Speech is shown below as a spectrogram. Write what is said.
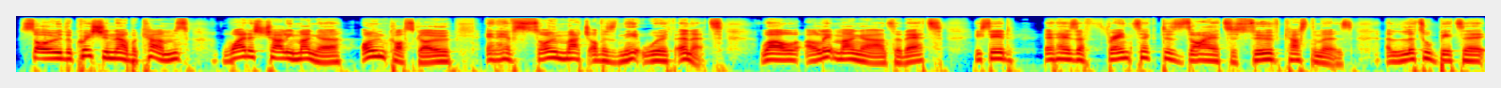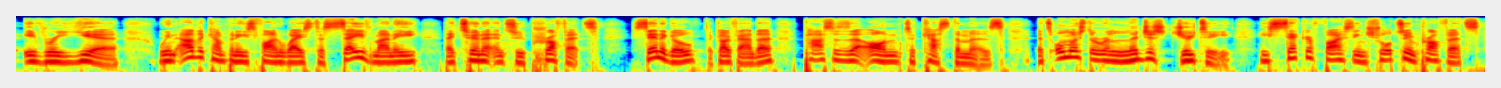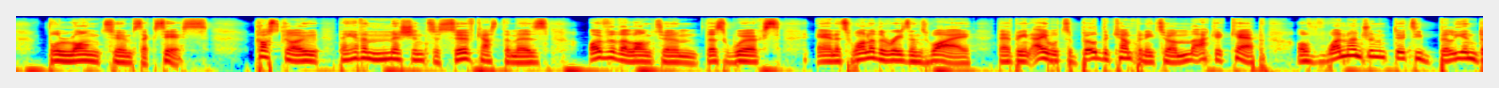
So the question now becomes why does Charlie Munger own Costco and have so much of his net worth in it? Well, I'll let Munger answer that. He said, it has a frantic desire to serve customers a little better every year. When other companies find ways to save money, they turn it into profit. Sinegal, the co founder, passes it on to customers. It's almost a religious duty. He's sacrificing short term profits for long term success. Costco, they have a mission to serve customers. Over the long term, this works, and it's one of the reasons why they've been able to build the company to a market cap of $130 billion.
